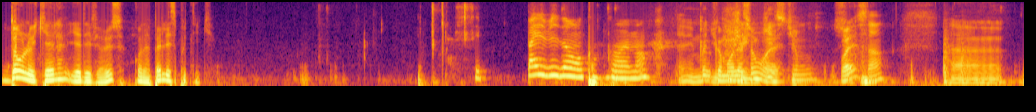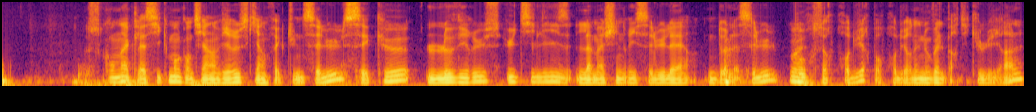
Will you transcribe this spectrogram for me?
dans lequel il y a des virus qu'on appelle les Sputnik. C'est pas évident quand quand même. hein. Ah, mais moi, Comme- du comme coup, j'ai relation, une ouais. question sur Ouais. ça. Euh, ce qu'on a classiquement quand il y a un virus qui infecte une cellule, c'est que le virus utilise la machinerie cellulaire de la cellule pour Ouais. se reproduire, pour produire des nouvelles particules virales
